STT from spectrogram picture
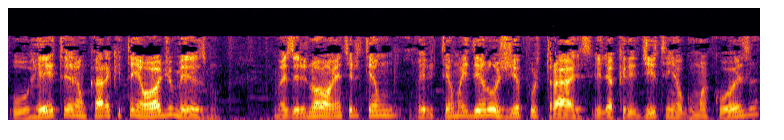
o hater é um cara que tem ódio mesmo. Mas ele normalmente ele tem, um, ele tem uma ideologia por trás. Ele acredita em alguma coisa,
